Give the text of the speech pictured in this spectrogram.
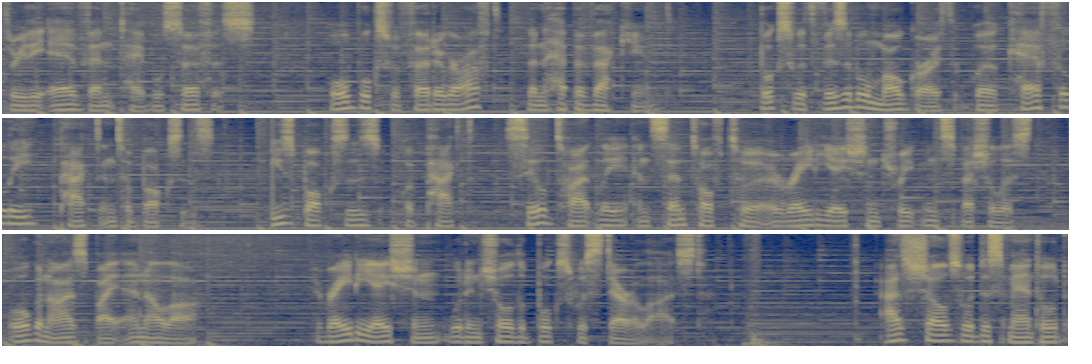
through the air vent table surface. All books were photographed, then HEPA vacuumed. Books with visible mold growth were carefully packed into boxes. These boxes were packed sealed tightly and sent off to a radiation treatment specialist organized by NLR. Irradiation would ensure the books were sterilized. As shelves were dismantled,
